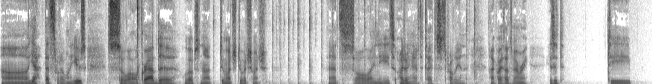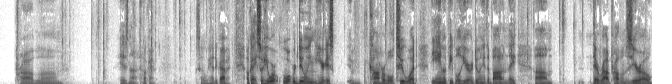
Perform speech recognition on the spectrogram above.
uh, yeah, that's what I want to use. So I'll grab the, whoops, not too much, too much, too much. That's all I need. So I don't even have to type this. It's probably in IPython's memory. Is it? T problem is not. Okay. So we had to grab it. Okay, so here we're, what we're doing here is comparable to what the AIMA people here are doing at the bottom. They um, their route problem zero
